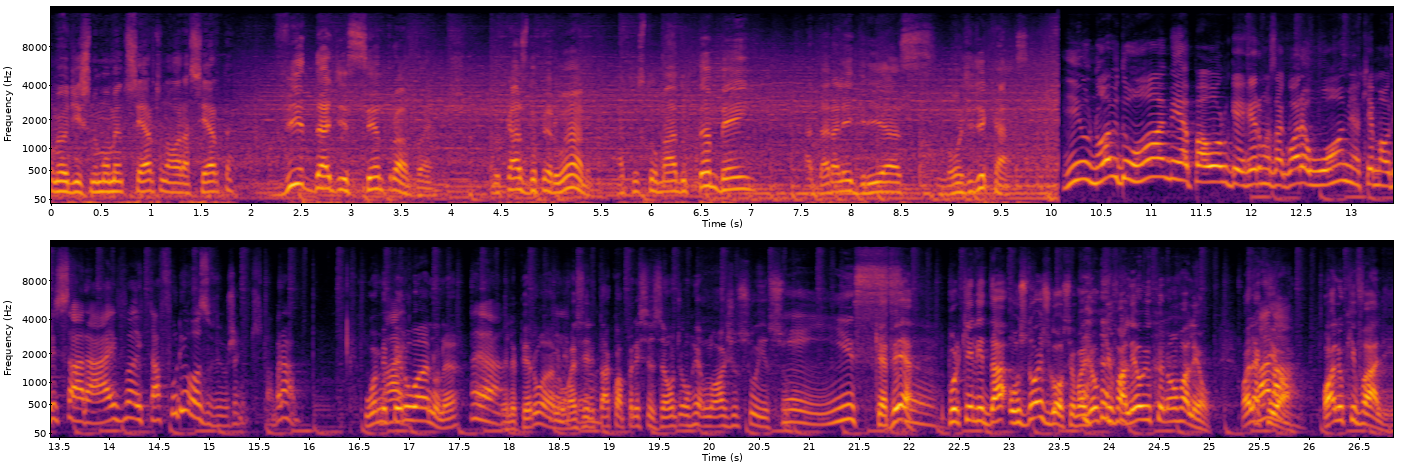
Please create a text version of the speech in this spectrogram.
como eu disse, no momento certo, na hora certa. Vida de centroavante. No caso do peruano, acostumado também a dar alegrias longe de casa. E o nome do homem é Paulo Guerreiro, mas agora o homem aqui é Maurício Saraiva e tá furioso, viu, gente? Tá bravo? O homem Vai. é peruano, né? É. Ele é peruano, ele é mas peruano. ele tá com a precisão de um relógio suíço. Que isso! Quer ver? Porque ele dá os dois gols, você vai ver o que valeu e o que não valeu. Olha Vai aqui, lá. ó. Olha o que vale.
